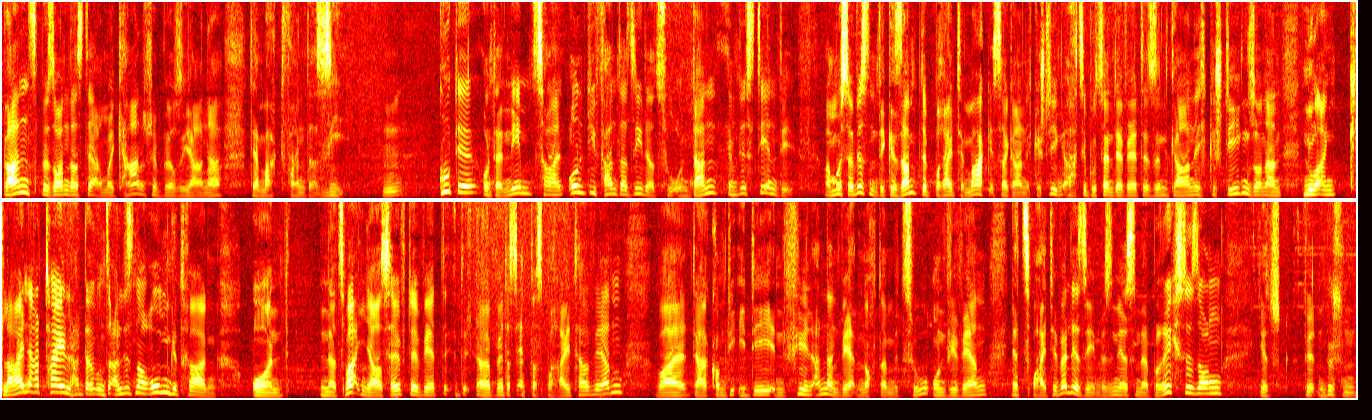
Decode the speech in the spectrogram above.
ganz besonders der amerikanische Börsianer, der mag Fantasie. Hm gute Unternehmenszahlen und die Fantasie dazu. Und dann investieren die. Man muss ja wissen, der gesamte breite Markt ist ja gar nicht gestiegen. 80 Prozent der Werte sind gar nicht gestiegen, sondern nur ein kleiner Teil hat uns alles nach oben getragen. Und in der zweiten Jahreshälfte wird, äh, wird das etwas breiter werden, weil da kommt die Idee in vielen anderen Werten noch damit zu und wir werden eine zweite Welle sehen. Wir sind jetzt in der Berichtssaison, jetzt wird ein bisschen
